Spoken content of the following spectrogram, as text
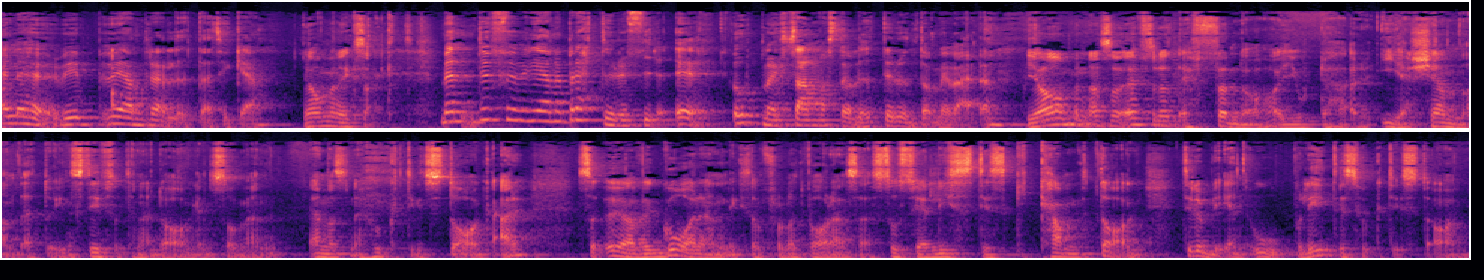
eller hur? Vi, vi ändrar lite, tycker jag. Ja, men exakt. Men du får gärna berätta hur det fira, eh, uppmärksammas då lite runt om i världen. Ja, men alltså efter att FN då har gjort det här erkännandet och instiftat den här dagen som en, en av sina högtidsdagar så övergår den liksom från att vara en så socialistisk kampdag till att bli en opolitisk högtidsdag.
